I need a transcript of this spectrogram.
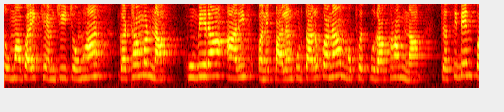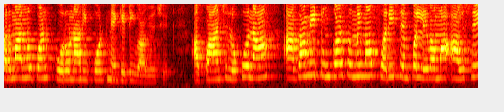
સોમાભાઈ ખેમજી ચૌહાણ, ગઠામણના હુમેરા આરીફ અને પાલનપુર તાલુકાના મફતપુરા ગામના જસીબેન પરમારનો પણ કોરોના રિપોર્ટ નેગેટિવ આવ્યો છે. આ પાંચ લોકોના આગામી ટૂંકા સમયમાં ફરી સેમ્પલ લેવામાં આવશે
